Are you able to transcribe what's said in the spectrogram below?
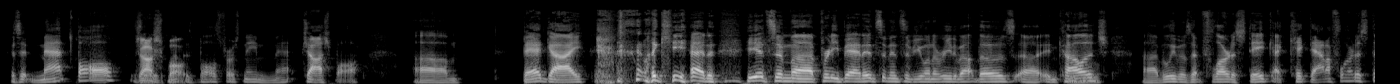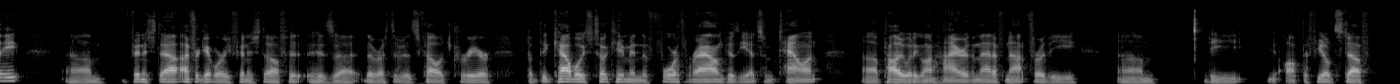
Is it Matt Ball? Is Josh his, Ball. Is Ball's first name Matt? Josh Ball. Um, bad guy. like he had he had some uh, pretty bad incidents. If you want to read about those uh, in college, uh, I believe it was at Florida State. Got kicked out of Florida State. Um, finished out. I forget where he finished off his, his uh, the rest of his college career. But the Cowboys took him in the fourth round because he had some talent. Uh, probably would have gone higher than that if not for the um, the off the field stuff.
